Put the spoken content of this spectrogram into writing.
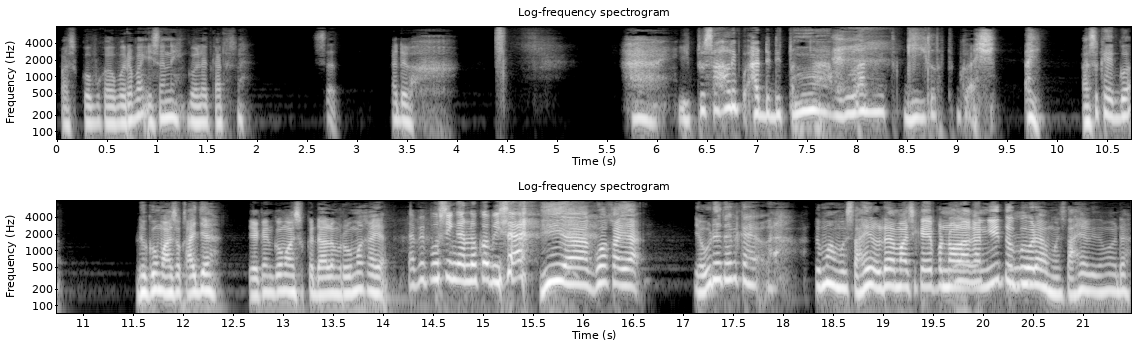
Pas gue buka gerbang iseng nih gue liat ke atas set. Aduh. Hah, itu salib ada di tengah bulan itu. Gila tuh gue ay langsung kayak gue udah gue masuk aja. Ya kan gue masuk ke dalam rumah kayak Tapi pusing kan lo kok bisa? Iya, gua kayak ya udah tapi kayak "Ah, itu mah mustahil udah masih kayak penolakan gitu hmm. gua udah mustahil gitu mah udah.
